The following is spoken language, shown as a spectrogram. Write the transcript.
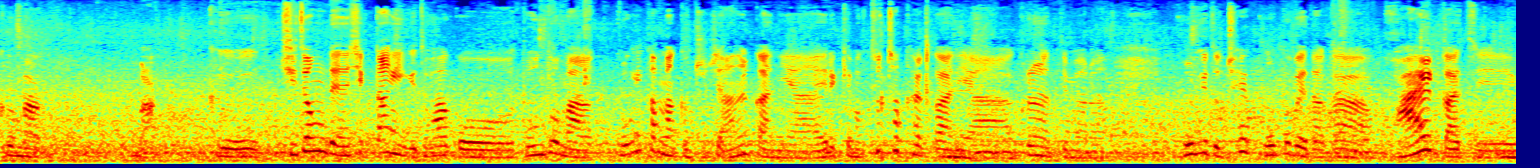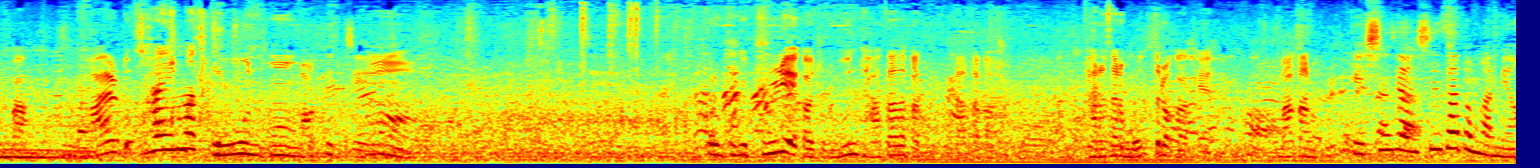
그막막그 지정된 식당이기도 하고 돈도 막 고깃값만큼 주지 않을 거 아니야. 이렇게 막 투척할 거 아니야. 그러나 뜨면은 고기도 최고급에다가 과일까지 막 과일도 샤인머스켓 좋은 어 맞겠지. 어. 그리고 거기 분리해가지고 문다 닫아가 닫아가지고 다른 사람 못 들어가게 막아놓고. 이게 신사, 신사동 가면.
